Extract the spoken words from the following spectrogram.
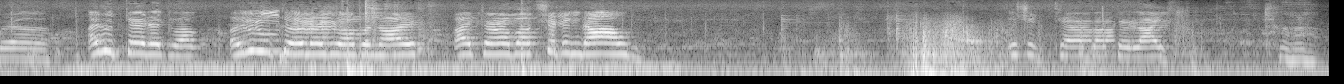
Bruh. I don't care that you have I don't care that you have a knife. I care about sitting down. You should care about your life.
